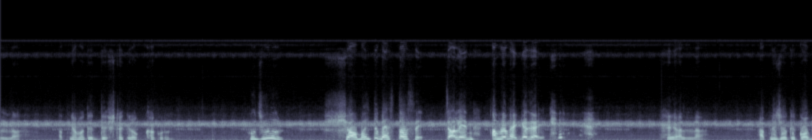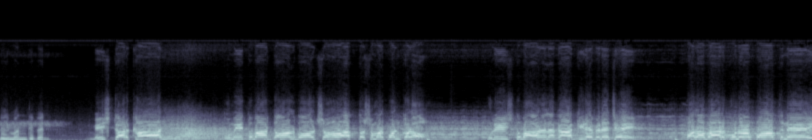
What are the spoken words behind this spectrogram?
আল্লাহ আপনি আমাদের দেশটাকে রক্ষা করুন। হুজুর সবাই তো ব্যস্ত আছে। চলেন আমরা ভাগ্যা যাই। হে আল্লাহ আপনি যে ওকে কবে ইমান দিবেন? মিস্টার খান তুমি তোমার দল বল সহ আত্মসমর্পণ করো। পুলিশ তোমার এলাকা ঘিরে ফেলেছে। পালাবার কোনো পথ নেই।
